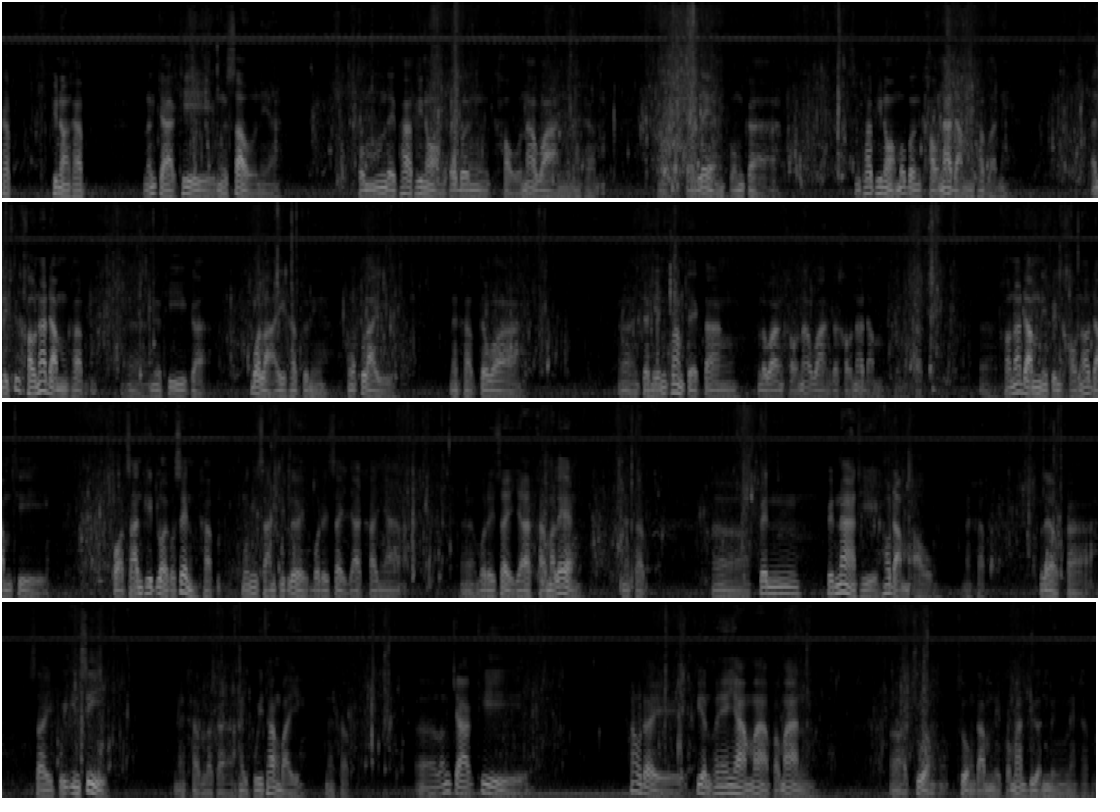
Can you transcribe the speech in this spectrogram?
ครับพี่น้องครับ หลังจากที่เมื่อเศร้าเนี่ยผมได้พาพี่น้องไปเบิงเขาหน้าวานนะครับตอนแรกผมกับสิพาพี่น้องมาเบิงเขาหน้าดำครับอันนี้ อันนี้คือเขาหน้าดำครับเนื้อที่กับบ่หลายครับตัวนี้หกไหลนะครับ แต่ว่าจะเห็นความแตกต่างระหว่างเขาหน้าวานกับเขาหน้าดำนะครับเอ่อเขาหน้าดำนี่เป็นเขาหน้าดำที่ ปลอดสารพิษร้อยเปอร์เซ็นต์ครับไม่มีสารพิษเลยบ่ได้ใส่ยาคายาบ่ได้ใส่ยาขาแมลงนะครับเเป็นเป็นหน้าที่เฮาดำเอานะครับ แล้วก็ใส่ปุ๋ยอินทรีย์นะครับแล้วก็ให้ปุ๋ยทางใบนะครับหลังจากที่เฮาได้เพียรพยายามมาประมาณช่วงช่วงดำเนี่ยประมาณเดือนหนึ่งนะครับ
